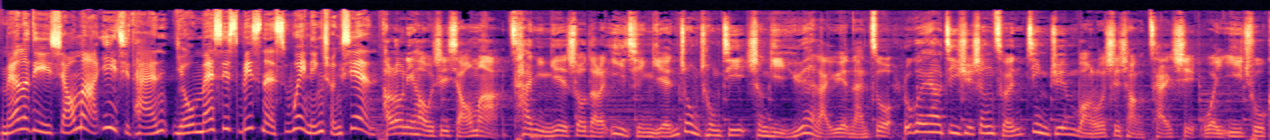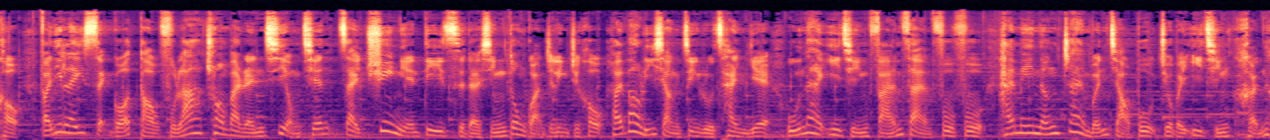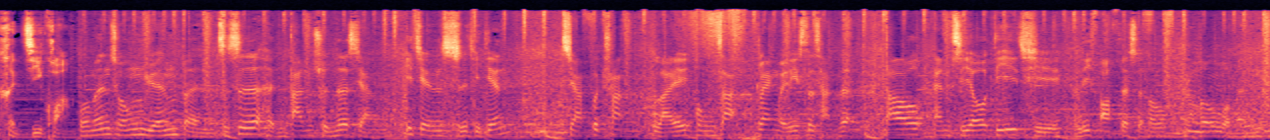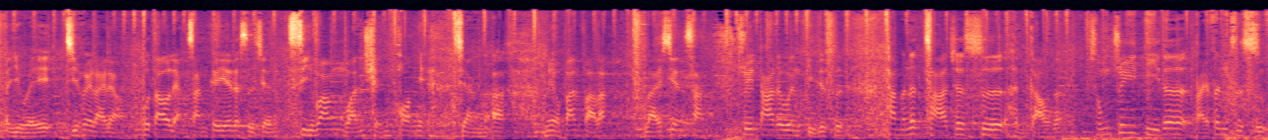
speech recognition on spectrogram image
Melody 小马一起谈，由 Masses Business 为您呈现。Hello，你好，我是小马。餐饮业受到了疫情严重冲击，生意越来越难做。如果要继续生存，进军网络市场才是唯一出口。法蒂雷食国岛福拉创办人谢永谦在去年第一次的行动管制令之后，怀抱理想进入餐饮业，无奈疫情反反复复，还没能站稳脚步，就被疫情狠狠击垮。我们从原本只是很单纯的想一间实体店加 food truck 来轰炸 Glen Valley 市场的，到 MCO 第一期 lift off 的时候，然后我们以为机会来了，不到两三个月的时间，希望完全破灭，讲啊没有办法了，来线上。最大的问题就是他们的差价是很高的，从最低的百分之十五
